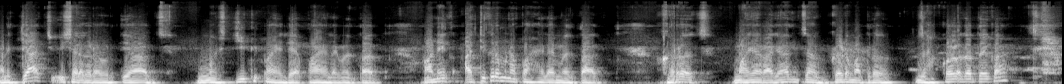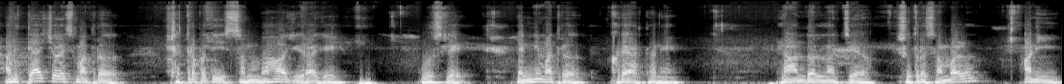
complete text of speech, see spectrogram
आणि त्याच विशालगडावरती आज मस्जिदी पाहायला पाहायला मिळतात. अनेक अतिक्रमणं पाहायला मिळतात. खरंच माझ्या राजांचा गड मात्र झाकळला आहे का? आणि त्याच वेळेस मात्र छत्रपती संभाजीराजे भोसले यांनी मात्र खऱ्या अर्थाने ह्या आंदोलनाचे सूत्र सांभाळलं आणि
